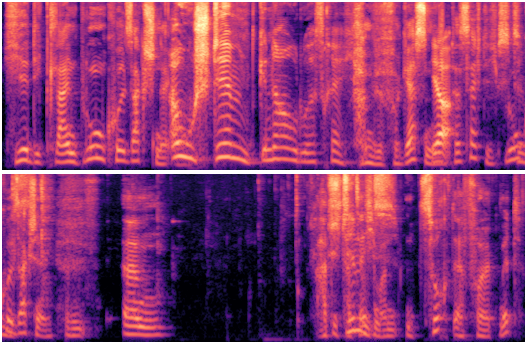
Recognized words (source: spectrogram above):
Hier die kleinen Blumenkohl-Sackschnecken. Oh, stimmt, genau, du hast recht. Haben wir vergessen. Ja, tatsächlich. Blumenkohl-Sackschnecken. Ähm, Ähm, hatte ich Stimmt. tatsächlich mal einen Zuchterfolg mit.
